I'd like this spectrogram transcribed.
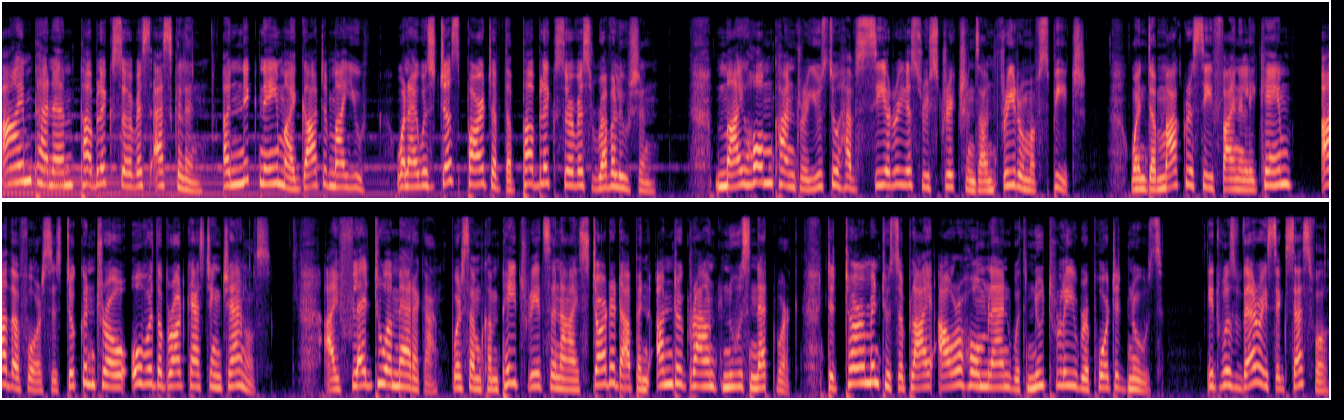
I'm Panem Public Service Eskelin, a nickname I got in my youth when I was just part of the public service revolution. My home country used to have serious restrictions on freedom of speech. When democracy finally came, other forces took control over the broadcasting channels. I fled to America, where some compatriots and I started up an underground news network determined to supply our homeland with neutrally reported news. It was very successful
